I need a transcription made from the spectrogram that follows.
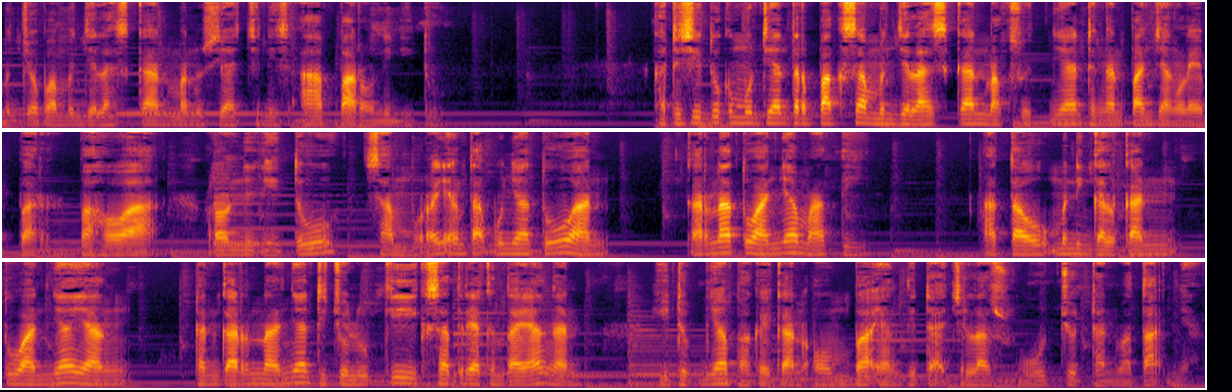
mencoba menjelaskan manusia jenis apa Ronin itu. Gadis itu kemudian terpaksa menjelaskan maksudnya dengan panjang lebar bahwa Ronin itu samurai yang tak punya tuan karena tuannya mati atau meninggalkan tuannya yang dan karenanya dijuluki kesatria gentayangan hidupnya bagaikan ombak yang tidak jelas wujud dan wataknya.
